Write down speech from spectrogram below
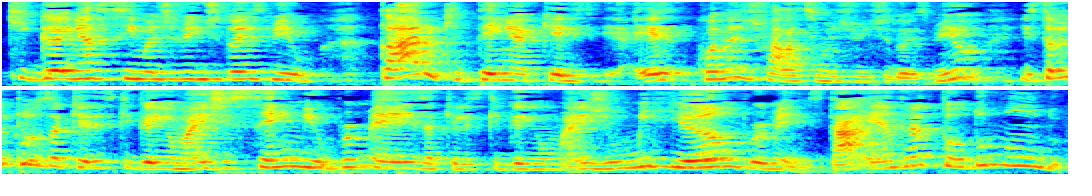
que ganha acima de 22 mil. Claro que tem aqueles. É, quando a gente fala acima de 22 mil, estão inclusos aqueles que ganham mais de 100 mil por mês, aqueles que ganham mais de um milhão por mês, tá? Entra todo mundo.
